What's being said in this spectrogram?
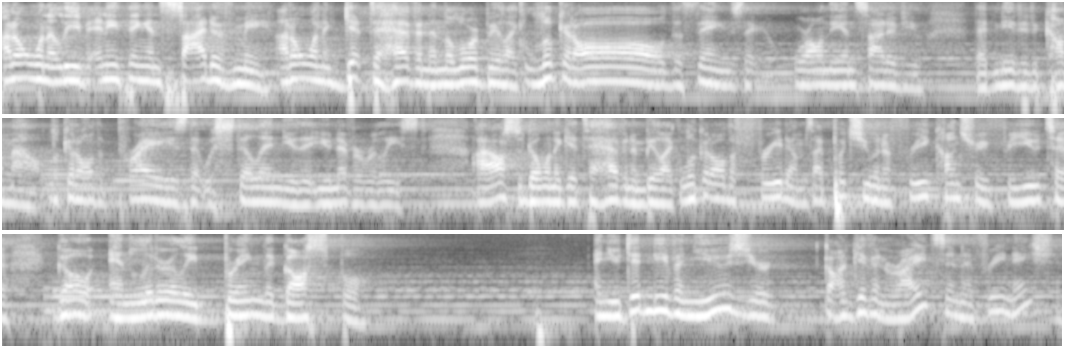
I don't want to leave anything inside of me. I don't want to get to heaven and the Lord be like, look at all the things that were on the inside of you that needed to come out. Look at all the praise that was still in you that you never released. I also don't want to get to heaven and be like, look at all the freedoms. I put you in a free country for you to go and literally bring the gospel. And you didn't even use your God given rights in a free nation.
